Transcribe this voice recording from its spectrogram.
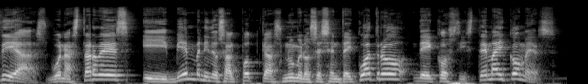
días, buenas tardes y bienvenidos al podcast número 64 de Ecosistema e-commerce.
